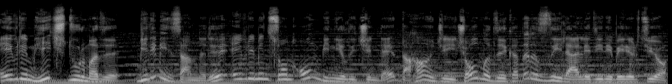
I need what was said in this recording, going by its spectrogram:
Evrim hiç durmadı. Bilim insanları evrimin son 10 bin yıl içinde daha önce hiç olmadığı kadar hızlı ilerlediğini belirtiyor.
